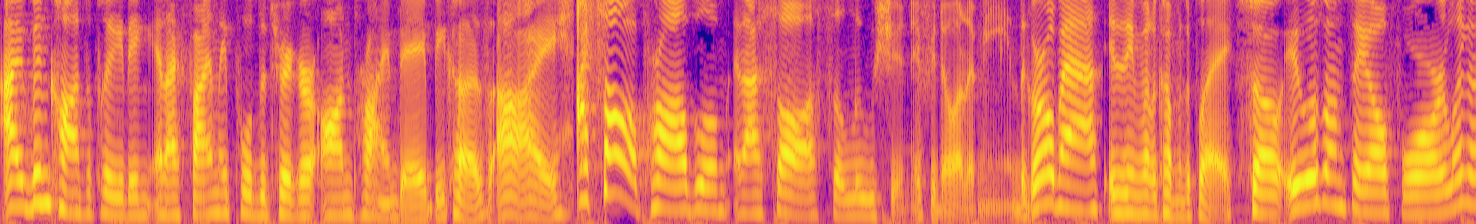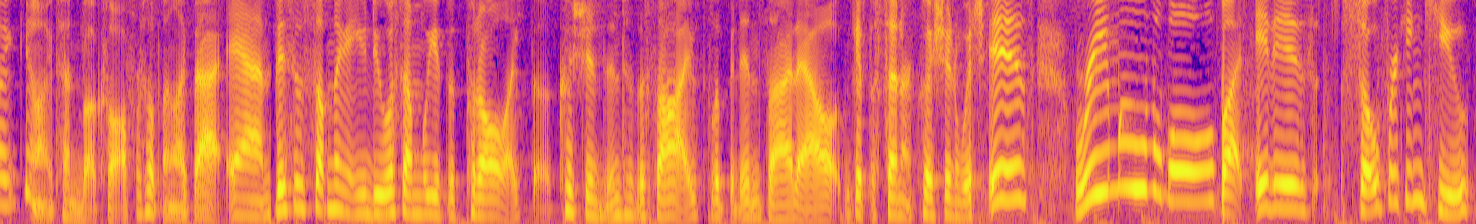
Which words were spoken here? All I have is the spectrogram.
I've been contemplating and I finally pulled the trigger on Prime Day because I I saw a problem and I saw a solution, if you know what I mean. The girl math isn't even gonna come into play. So it was on sale for like, like you know like 10 bucks off or something like that. And this is something that you do assemble. You have to put all like the cushions into the side, flip it inside out, get the center cushion, which is removable. But it is so freaking cute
